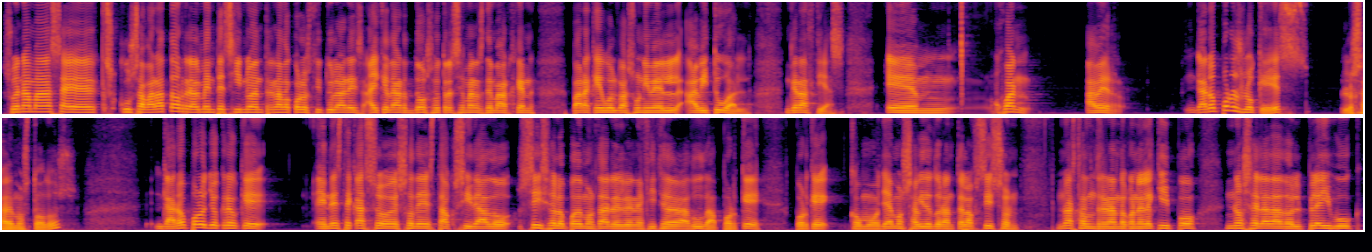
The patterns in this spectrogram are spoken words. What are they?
¿Suena más eh, excusa barata o realmente si no ha entrenado con los titulares hay que dar dos o tres semanas de margen para que vuelva a su nivel habitual? Gracias. Juan, a ver, Garópolo es lo que es. lo sabemos todos. Garópolo yo creo que en este caso eso de está oxidado sí se lo podemos dar el beneficio de la duda. ¿Por qué? Porque como ya hemos sabido durante la offseason, no ha estado entrenando con el equipo, no se le ha dado el playbook,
